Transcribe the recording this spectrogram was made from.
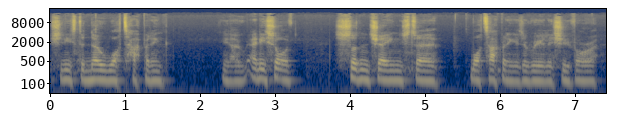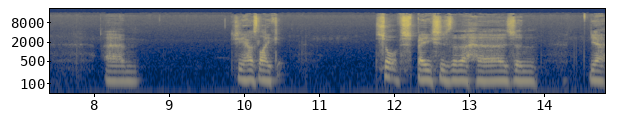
she needs to know what's happening. You know, any sort of sudden change to what's happening is a real issue for her. Um, she has like sort of spaces that are hers, and yeah,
